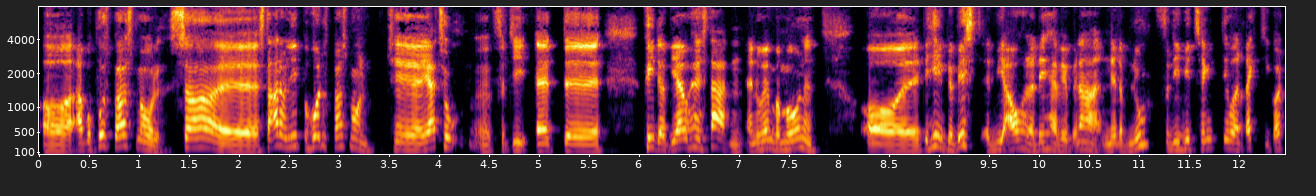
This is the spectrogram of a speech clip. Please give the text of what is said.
og apropos spørgsmål, så øh, starter vi lige på hurtigt spørgsmål til jer to, øh, fordi at øh, Peter, vi er jo her i starten af november måned, og øh, det er helt bevidst, at vi afholder det her webinar netop nu, fordi vi tænkte, det var et rigtig godt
